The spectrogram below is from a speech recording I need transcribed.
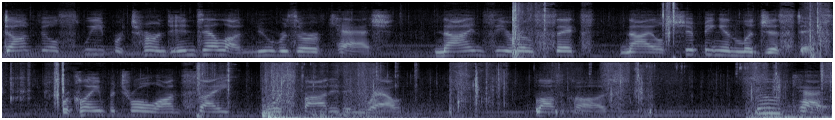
Donville Sweep returned intel on new reserve cache. 906 Nile Shipping and Logistics. Reclaim patrol on site or spotted en route. Lost cause. Food cache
